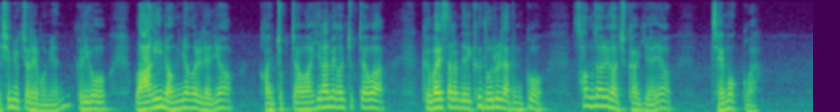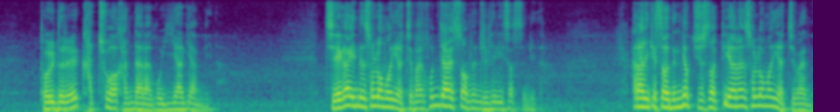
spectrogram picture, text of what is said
16절에 보면 그리고 왕이 명령을 내려 건축자와 히람의 건축자와 그발 사람들이 그 돌을 다듬고 성전을 건축하기 위하여 제목과 돌들을 갖추어 간다라고 이야기합니다. 지혜가 있는 솔로몬이었지만 혼자 할 수 없는 일들이 있었습니다. 하나님께서 능력 주셔서 뛰어난 솔로몬이었지만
